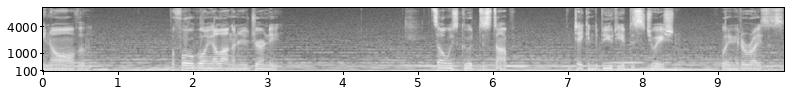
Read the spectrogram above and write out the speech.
in awe of them, before going along on your journey. It's always good to stop take in the beauty of the situation when it arises.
